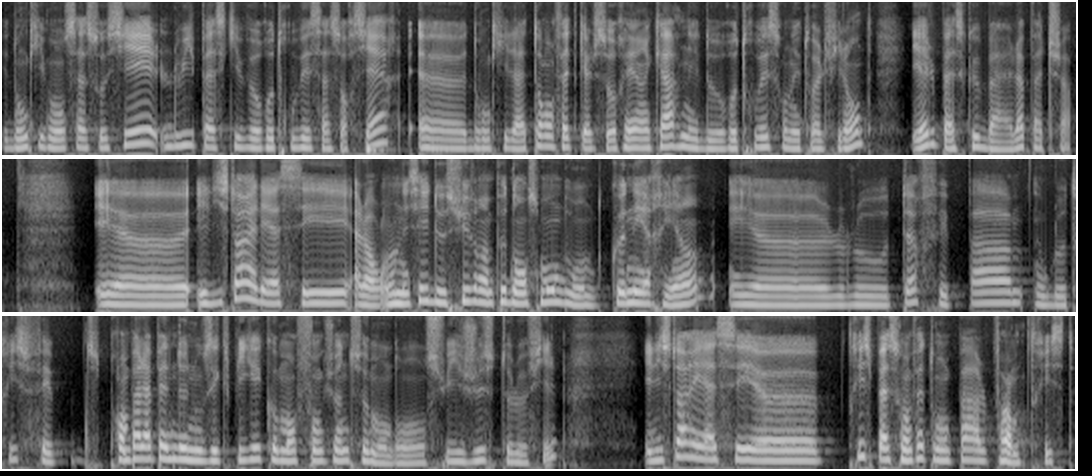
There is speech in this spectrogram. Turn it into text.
Et donc ils vont s'associer, lui parce qu'il veut retrouver sa sorcière, euh, donc il attend en fait qu'elle se réincarne et de retrouver son étoile filante, et elle parce que bah elle a pas de chat. Et, euh, l'histoire elle est assez, alors on essaye de suivre un peu dans ce monde où on ne connaît rien, et euh, l'auteur fait pas ou l'autrice fait prend pas la peine de nous expliquer comment fonctionne ce monde, on suit juste le fil. Et l'histoire est assez triste parce qu'en fait on parle, enfin triste.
